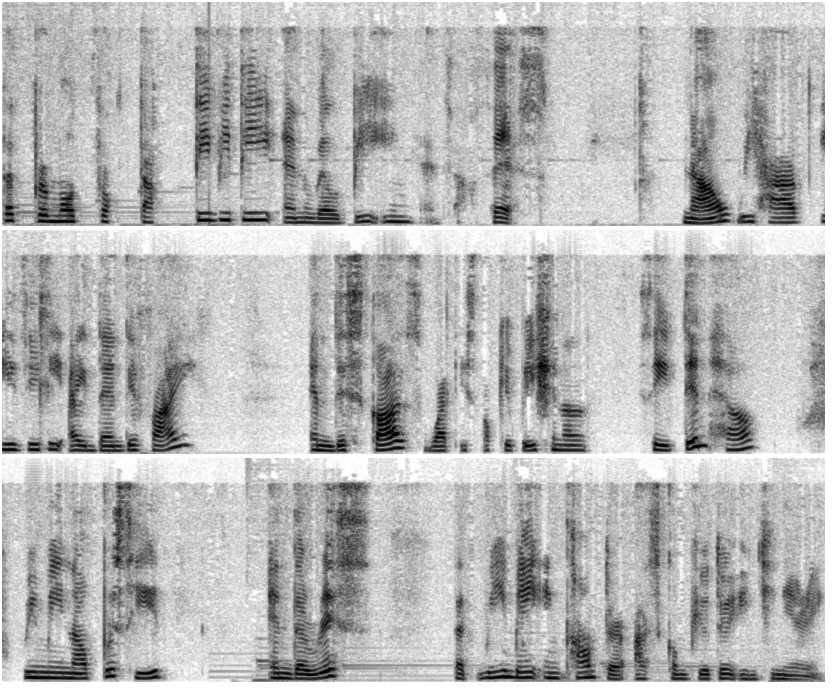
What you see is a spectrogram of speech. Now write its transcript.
that promote productivity and well-being and success. Now we have easily identify and discuss what is occupational safety and health. We may now proceed in the risks that we may encounter as computer engineering.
